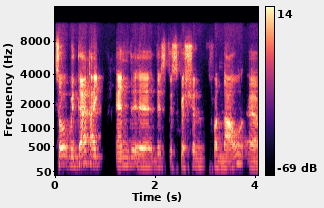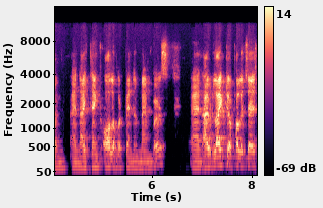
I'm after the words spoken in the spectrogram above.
So with that, I end uh, this discussion for now, um, and I thank all of our panel members. And I would like to apologize,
